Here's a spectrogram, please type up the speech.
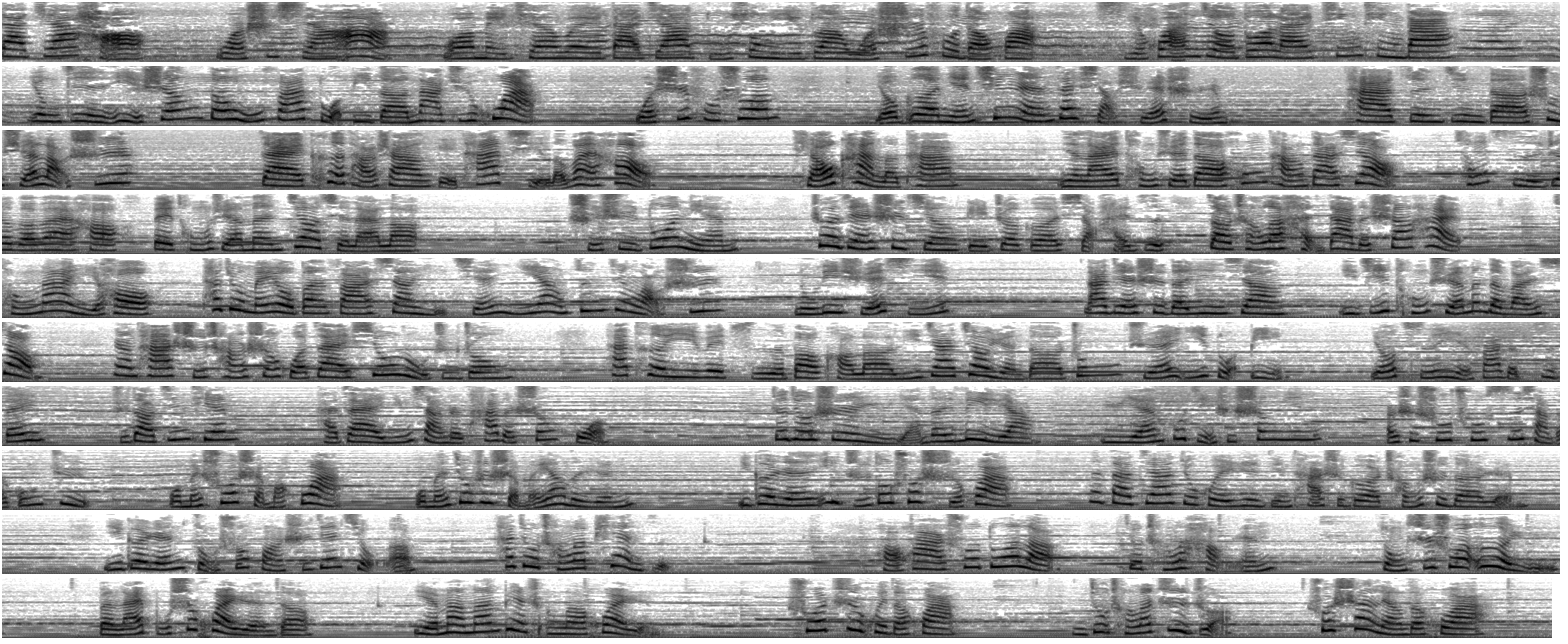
大家好，我是贤二，我每天为大家读诵一段我师傅的话，喜欢就多来听听吧。用尽一生都无法躲避的那句话，我师傅说，有个年轻人在小学时，他尊敬的数学老师。在课堂上给他起了外号，调侃了他，引来同学的哄堂大笑。从此，这个外号被同学们叫起来了。持续多年，这件事情给这个小孩子造成了很大的伤害。从那以后，他就没有办法像以前一样尊敬老师，努力学习。那件事的印象，以及同学们的玩笑，让他时常生活在羞辱之中。他特意为此报考了离家较远的中学以躲避，由此引发的自卑，直到今天，还在影响着他的生活。这就是语言的力量。语言不仅是声音，而是输出思想的工具。我们说什么话？我们就是什么样的人？一个人一直都说实话，那大家就会认定他是个诚实的人；一个人总说谎，时间久了，他就成了骗子。好话说多了，就成了好人；总是说恶语，本来不是坏人的，也慢慢变成了坏人。说智慧的话，你就成了智者。说善良的话，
